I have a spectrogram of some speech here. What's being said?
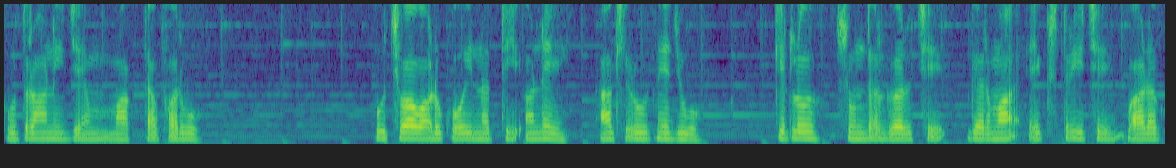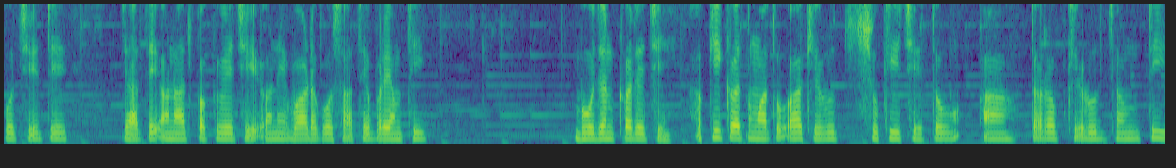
કૂતરાની જેમ માગતા ફરવું. પૂછવાવાળું કોઈ નથી અને આ ખેડૂતને જુઓ. કેટલું સુંદર ઘર છે. ઘરમાં એક સ્ત્રી છે, બાળકો છે. તે જાતે અનાજ પકવે છે અને બાળકો સાથે પ્રેમથી ભોજન કરે છે. હકીકતમાં તો આ ખેડૂત સુખી છે. તો આ તરફ ખેડૂત જમતી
